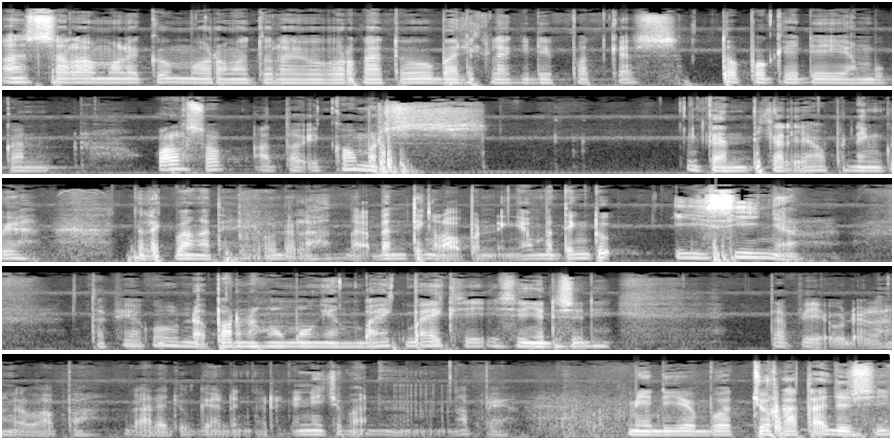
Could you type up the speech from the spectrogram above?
Assalamualaikum warahmatullahi wabarakatuh. Balik lagi di podcast Topogede yang bukan wallshop atau e-commerce. Ganti kali ya openingku ya. Jelek banget ya. Ya udahlah, nggak penting lah opening. Yang penting tuh isinya. Tapi aku nggak pernah ngomong yang baik-baik sih isinya di sini. Tapi ya udahlah nggak apa-apa. Nggak ada juga yang dengerin. Ini cuman apa ya? Media buat curhat aja sih.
